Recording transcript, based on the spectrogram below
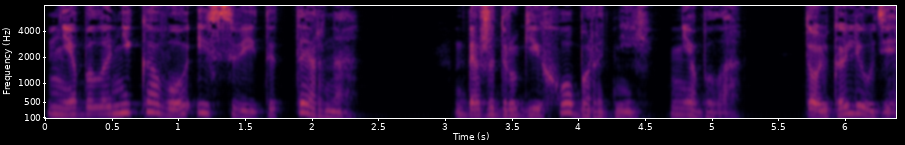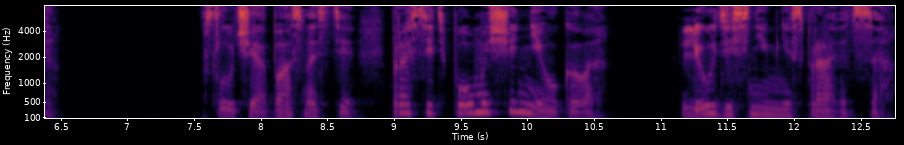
не было никого из свиты Терна. Даже других оборотней не было, только люди. В случае опасности просить помощи не у кого. Люди с ним не справятся.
